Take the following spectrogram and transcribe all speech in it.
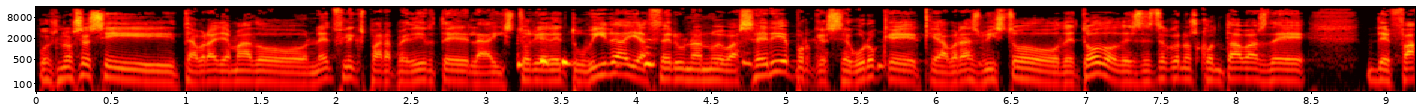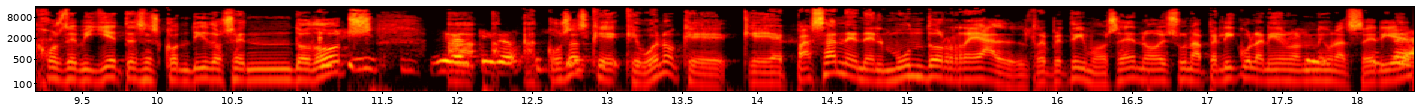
Pues no sé si te habrá llamado Netflix para pedirte la historia de tu vida y hacer una nueva serie, porque seguro que, que habrás visto de todo, desde esto que nos contabas de, de fajos de billetes escondidos en Dodots, a, cosas que, que, bueno, que, que pasan en el mundo real, repetimos, ¿eh? no es una película ni, una- ni una serie.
